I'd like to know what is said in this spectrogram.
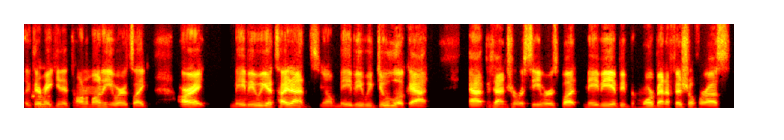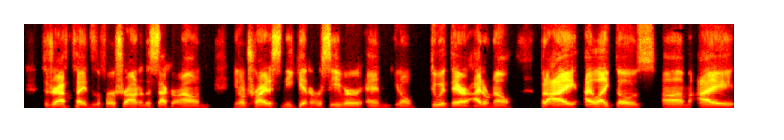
Like they're cool. making a ton of money where it's like, all right, maybe we get tight ends. You know, maybe we do look at at potential receivers, but maybe it'd be more beneficial for us to draft tight ends the first round and the second round, you know, try to sneak in a receiver and, you know, do it there. I don't know. But I I like those. Um I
